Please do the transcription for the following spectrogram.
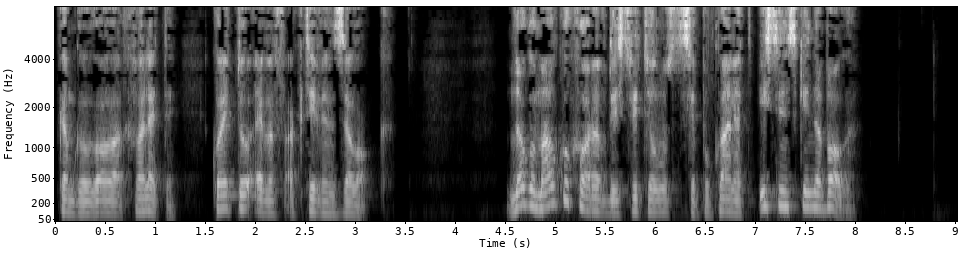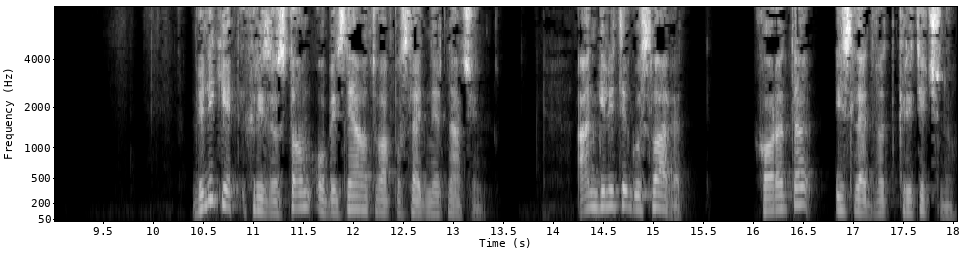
към глагола хвалете, което е в активен залог. Много малко хора в действителност се покланят истински на Бога. Великият Хризостом обяснява това последният начин. Ангелите го славят, хората изследват критично.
